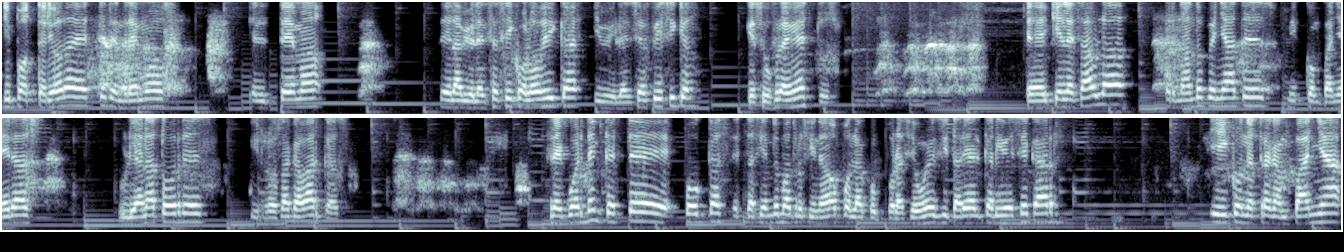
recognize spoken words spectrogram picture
y posterior a este tendremos el tema de la violencia psicológica y violencia física que sufren estos. Eh, quien les habla, Fernando Peñates, mis compañeras Juliana Torres y Rosa Cabarcas. Recuerden que este podcast está siendo patrocinado por la Corporación Universitaria del Caribe SECAR y con nuestra campaña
